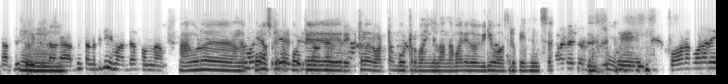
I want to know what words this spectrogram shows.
அப்படின்னு சொல்லிட்டு இருக்காங்க. அப்படின்னு சொன்னதுக்கு இவன் அதான் சொன்னான். நான் கூட அந்த போஸ்டர் போட்டு. ரெட் கலர் வட்டம் போட்டிருப்பாங்கல்ல அந்த மாதிரி ஏதோ வீடியோ ஏய், போட போடாதே.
